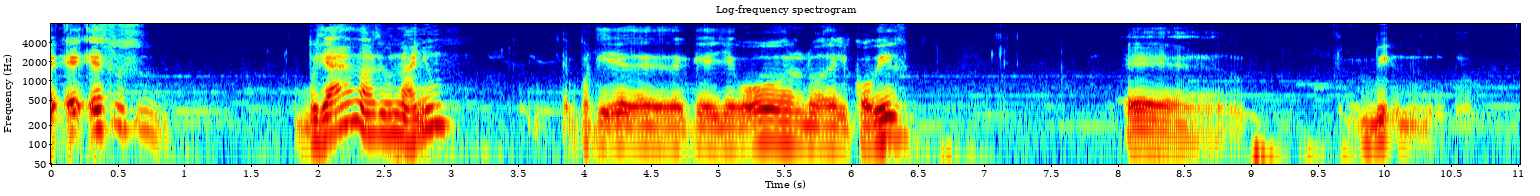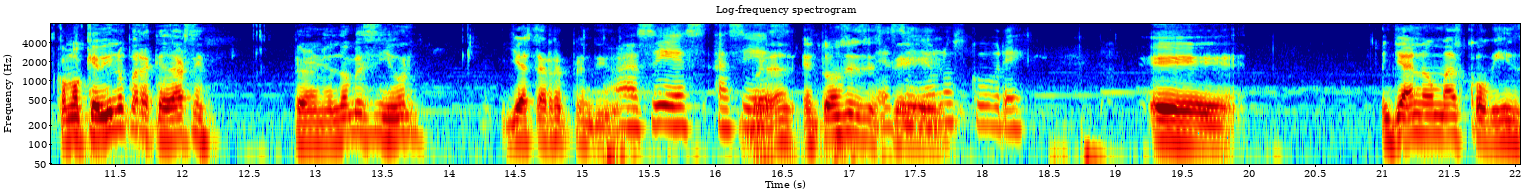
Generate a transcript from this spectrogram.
esto es pues ya más de un año, porque desde que llegó lo del COVID, eh, vi- como que vino para quedarse, pero en el nombre del Señor ya está reprendido. Así es, así ¿verdad? es. Entonces, El este, Señor nos cubre. eh, ya no más COVID.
